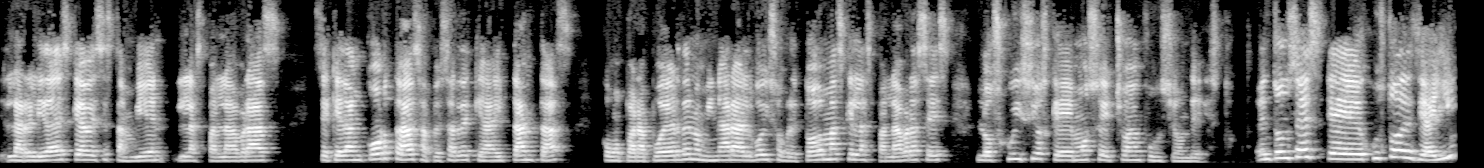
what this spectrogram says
la realidad es que a veces también las palabras se quedan cortas a pesar de que hay tantas como para poder denominar algo y sobre todo más que las palabras es los juicios que hemos hecho en función de esto. Entonces, eh, justo desde ahí,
